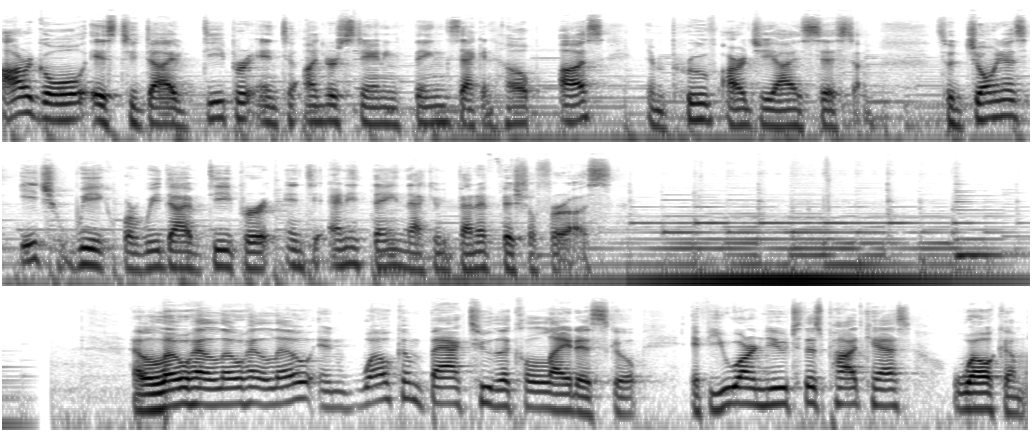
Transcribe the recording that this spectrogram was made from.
Our goal is to dive deeper into understanding things that can help us improve our GI system. So join us each week where we dive deeper into anything that can be beneficial for us. Hello, hello, hello, and welcome back to the Kaleidoscope. If you are new to this podcast, welcome.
